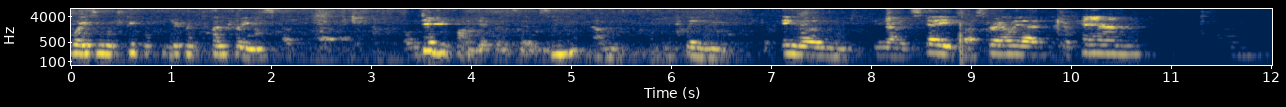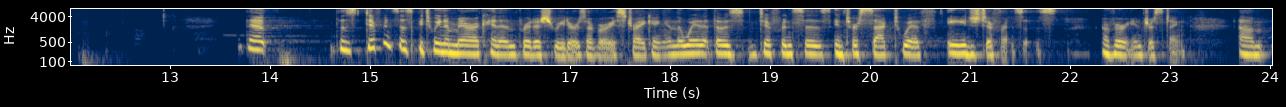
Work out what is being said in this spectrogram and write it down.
ways in which people from different countries, uh, or did you find differences mm-hmm. um, between England, the United States, Australia, Japan? The those differences between American and British readers are very striking, and the way that those differences intersect with age differences are very interesting. Um,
